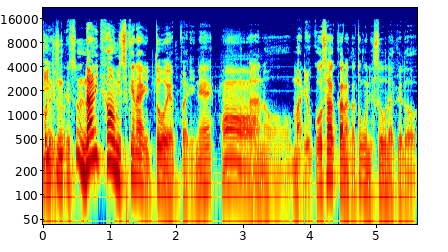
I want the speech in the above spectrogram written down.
いいんです。かその何かを見つけないとやっぱりねはあ。あの、まあ、旅行作家なんか特にそうだけど、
